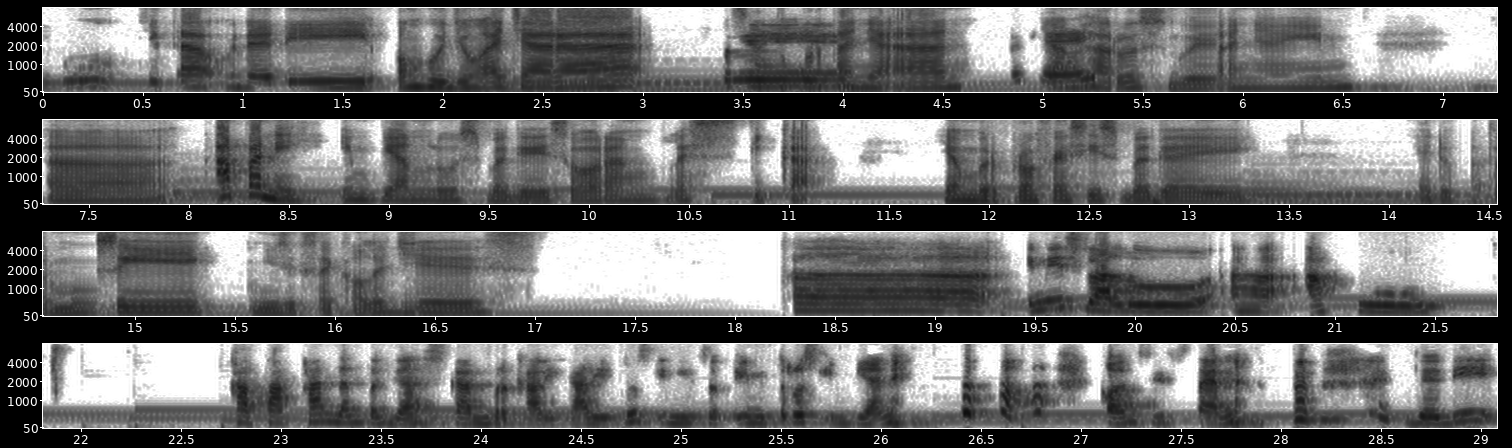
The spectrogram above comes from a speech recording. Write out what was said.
Ibu, kita udah di penghujung acara. Satu Oke. pertanyaan Oke. yang harus gue tanyain. Eh, apa nih impian lu sebagai seorang lestika yang berprofesi sebagai edukator musik, music psychologist? Eh, ini selalu eh, aku katakan dan tegaskan berkali-kali terus ini ini terus impiannya konsisten. Jadi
